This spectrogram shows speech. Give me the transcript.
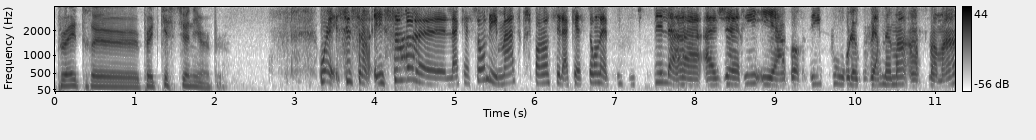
peut être euh, peut être questionné un peu. Oui, c'est ça. Et ça, euh, la question des masques, je pense, c'est la question la plus difficile à, gérer et à aborder pour le gouvernement en ce moment.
